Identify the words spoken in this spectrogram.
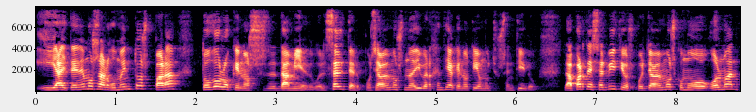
Y ahí tenemos argumentos para todo lo que nos da miedo. El shelter, pues ya vemos una divergencia que no tiene mucho sentido. La parte de servicios, pues ya vemos como Goldman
